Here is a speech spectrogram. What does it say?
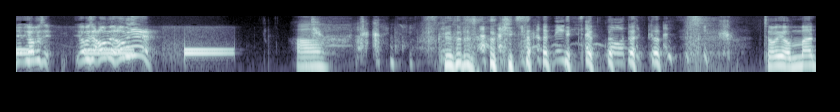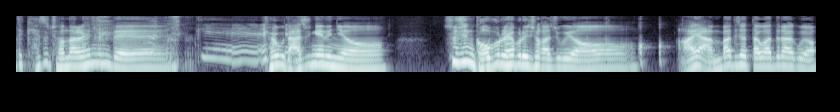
여, 여보세요? 여보세요? 어머니, 어머님! 아. 그러다 기사님. 냉장고 어떡하니 저희 엄마한테 계속 전화를 했는데. 결국 나중에는요. 수신 거부를 해버리셔가지고요. 아예 안 받으셨다고 하더라고요.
